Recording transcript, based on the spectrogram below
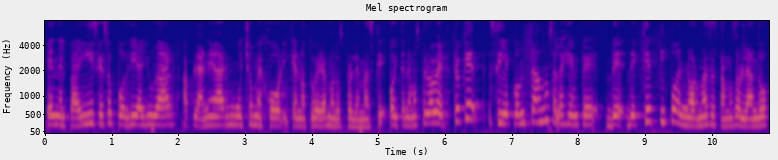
en el país y eso podría ayudar a planear mucho mejor y que no tuviéramos los problemas que hoy tenemos. Pero a ver, creo que si le contamos a la gente de, qué tipo de normas estamos hablando,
